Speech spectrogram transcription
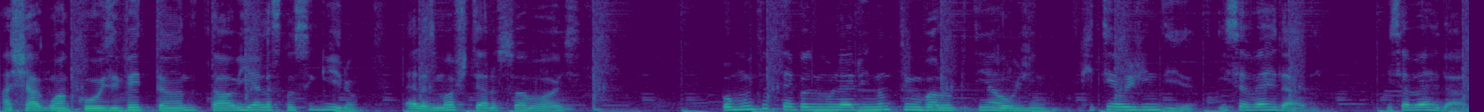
achar alguma coisa, inventando tal, e elas conseguiram. Elas mostraram sua voz. Por muito tempo as mulheres não tinham o valor que tinha hoje, que tinha hoje em dia. Isso é verdade. Isso é verdade.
